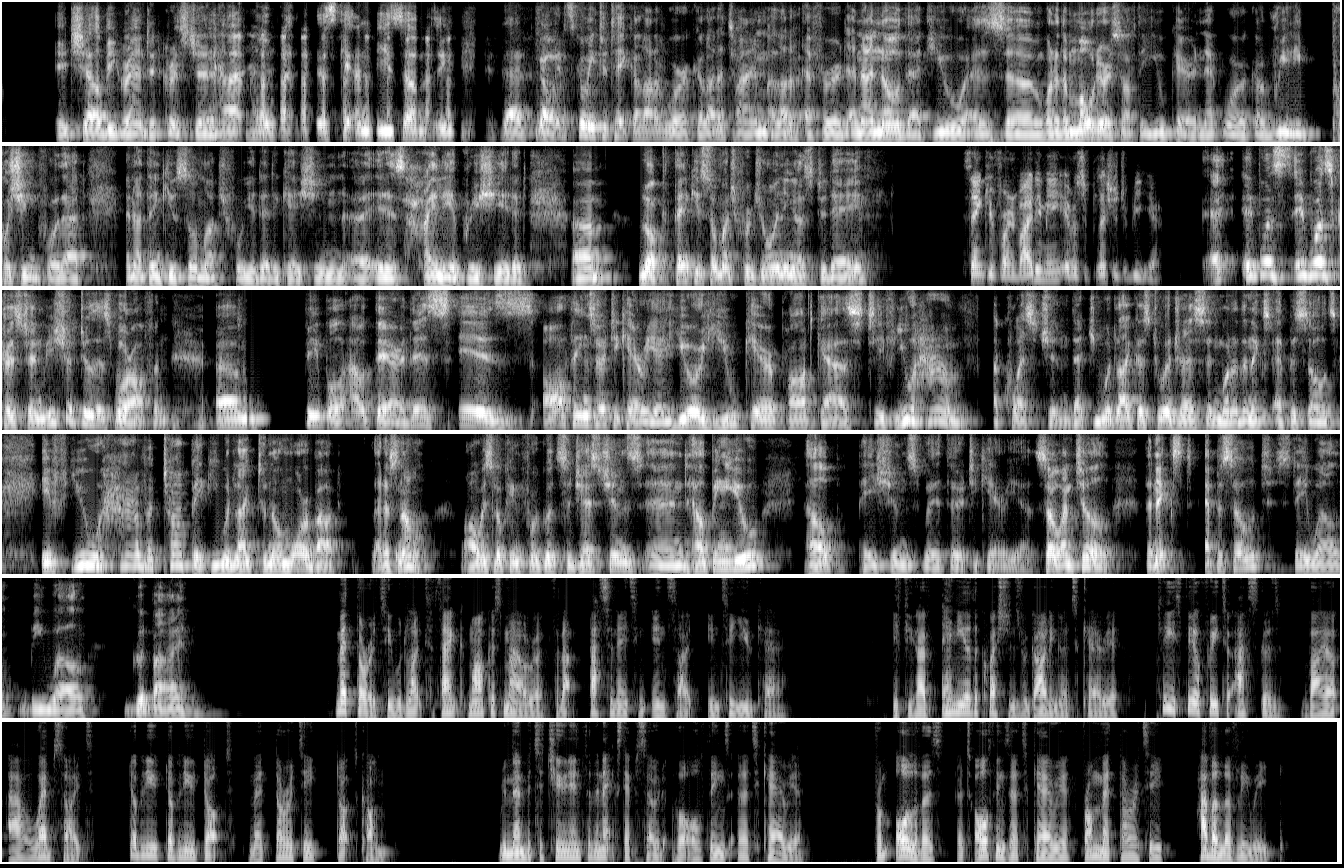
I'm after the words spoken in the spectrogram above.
it shall be granted, Christian. I hope that this can be something that, no, it's going to take a lot of work, a lot of time, a lot of effort. And I know that you, as uh, one of the motors of the UCARE network, are really pushing for that. And I thank you so much for your dedication. Uh, it is highly appreciated. Um, look, thank you so much for joining us today. Thank you for inviting me. It was a pleasure to be here. Uh, it was, it was Christian. We should do this more often. Um, people out there, this is All Things Urticaria, your UCare podcast. If you have a question that you would like us to address in one of the next episodes, if you have a topic you would like to know more about, let us know. We're always looking for good suggestions and helping you help patients with urticaria. So until the next episode, stay well, be well. Goodbye. MedThority would like to thank Marcus Maurer for that fascinating insight into UCare. If you have any other questions regarding urticaria, please feel free to ask us via our website www.medthority.com. Remember to tune in for the next episode of All Things Urticaria. From all of us at All Things Urticaria from MedThority, have a lovely week.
